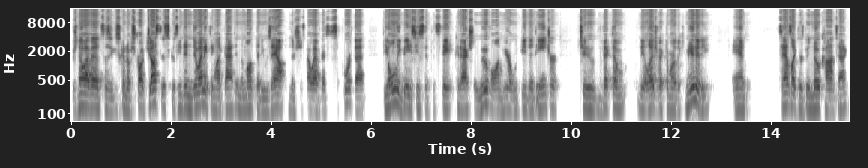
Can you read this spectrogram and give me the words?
There's no evidence that he's going to obstruct justice because he didn't do anything like that in the month that he was out. And there's just no evidence to support that. The only basis that the state could actually move on here would be the danger to the victim, the alleged victim or the community. And it sounds like there's been no contact.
